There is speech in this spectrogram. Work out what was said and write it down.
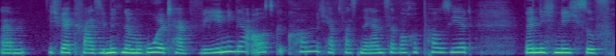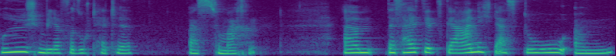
ähm, ich wäre quasi mit einem Ruhetag weniger ausgekommen. Ich habe fast eine ganze Woche pausiert, wenn ich nicht so früh schon wieder versucht hätte, was zu machen. Ähm, das heißt jetzt gar nicht, dass du, ähm,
